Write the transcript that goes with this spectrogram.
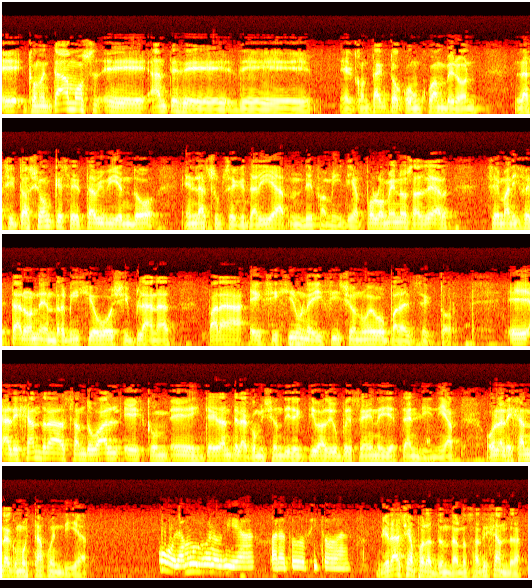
Eh, comentábamos eh, antes de, el contacto con Juan Verón la situación que se está viviendo en la subsecretaría de familia. Por lo menos ayer se manifestaron en Remigio Bosch y Planas para exigir un edificio nuevo para el sector. Eh, Alejandra Sandoval es, integrante de la comisión directiva de UPCN y está en línea. Hola Alejandra, ¿cómo estás? Buen día. Hola, muy buenos días para todos y todas. Gracias por atendernos, Alejandra.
